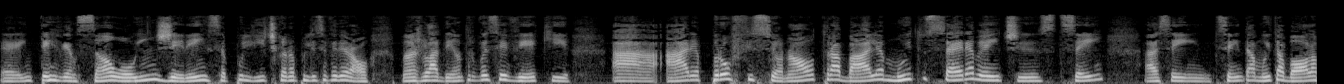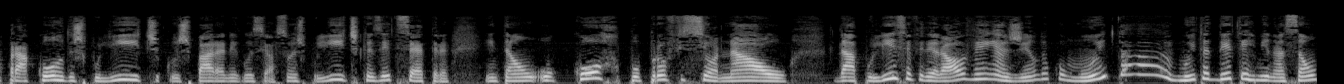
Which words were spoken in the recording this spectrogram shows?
é, intervenção ou ingerência política na Polícia Federal. Mas lá dentro você vê que a, área profissional trabalha muito seriamente, sem, assim, sem dar muita bola para acordos políticos, para negociações políticas, etc. Então, o corpo profissional da Polícia Federal vem agindo com muita, muita determinação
